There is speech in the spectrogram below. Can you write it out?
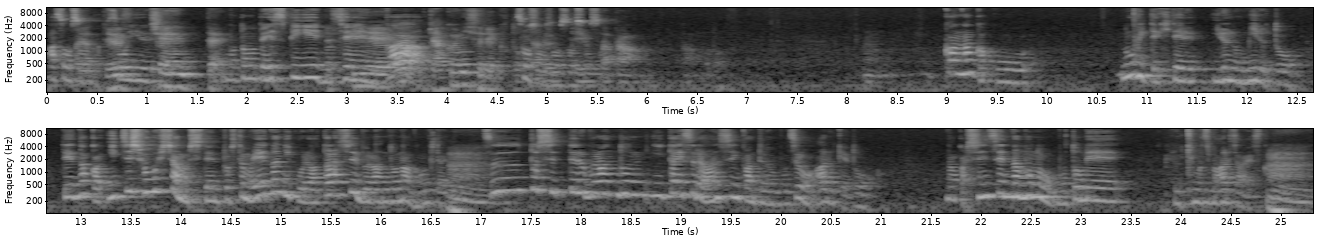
あそうそう。がやってるそういうチェーン店。もともと SPA のチェーンがが逆にセレクトをやるっていうパそうそうそうそうターンなるほど、がなんかこう伸びてきているのを見るとでなんか一消費者の視点としても「え何これ新しいブランドなの?」みたいな、うん。ずーっと知ってるブランドに対する安心感っていうのはもちろんあるけどなんか新鮮なものを求める気持ちもあるじゃないですか。うん。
